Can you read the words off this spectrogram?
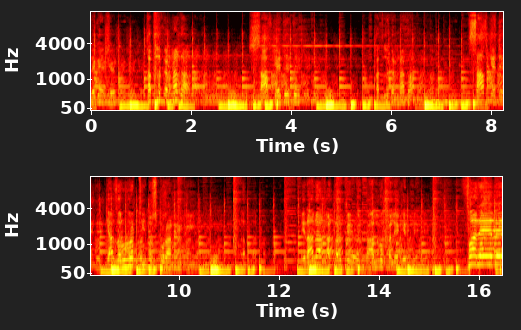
देखें शेर कत्ल करना था। साफ़ कह देते। कत्ल करना था। साफ़ कह देते। क्या ज़रूरत थी मुस्कुराने की? इरादा था तरके ताल्लुक का लेकिन फरेबे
